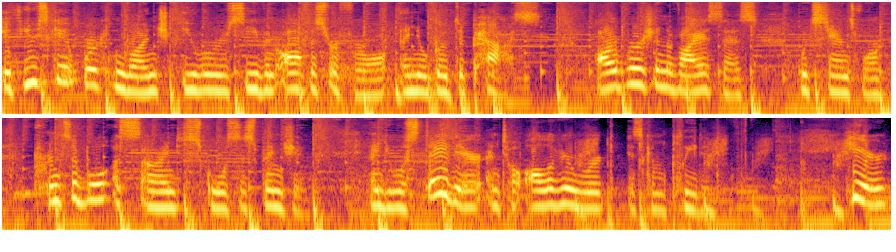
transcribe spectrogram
If you skip working lunch, you will receive an office referral and you'll go to PASS, our version of ISS, which stands for Principal Assigned School Suspension and you will stay there until all of your work is completed. Here,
